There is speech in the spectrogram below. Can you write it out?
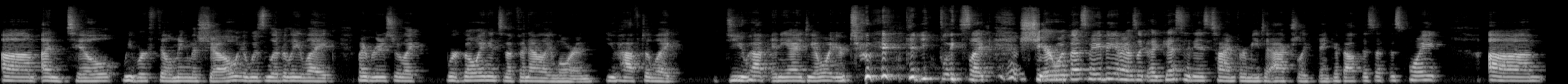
um, until we were filming the show. It was literally like my producer, like, we're going into the finale, Lauryn. You have to like do you have any idea what you're doing? Can you please like share with us maybe? And I was like, I guess it is time for me to actually think about this at this point. Um,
